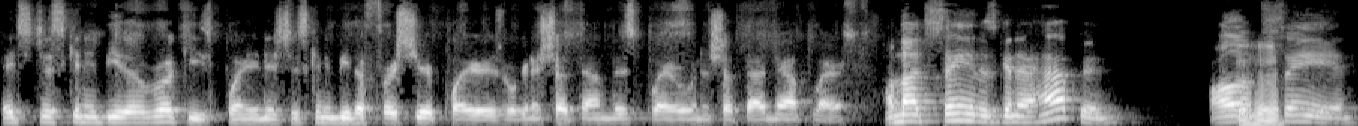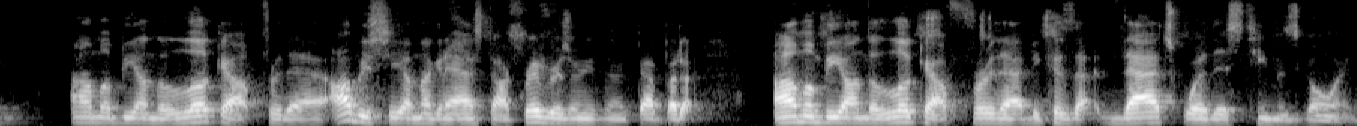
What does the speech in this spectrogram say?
it's just going to be the rookies playing. It's just going to be the first year players. We're going to shut down this player. We're going to shut down that player. I'm not saying it's going to happen. All I'm Mhm. saying, I'm going to be on the lookout for that. Obviously, I'm not going to ask Doc Rivers or anything like that, but I'm going to be on the lookout for that because that, that's where this team is going.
